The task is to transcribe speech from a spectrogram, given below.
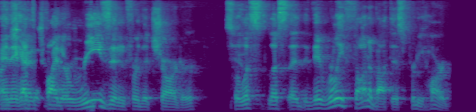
and they have to find a reason for the charter. So let's let's uh, they really thought about this pretty hard.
